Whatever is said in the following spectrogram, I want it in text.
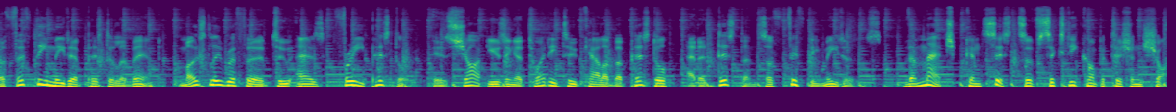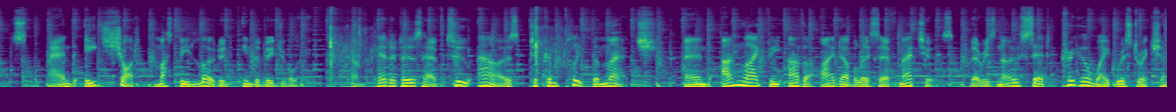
The 50 metre pistol event, mostly referred to as free pistol, is shot using a 22 caliber pistol at a distance of 50 metres. The match consists of 60 competition shots and each shot must be loaded individually. Competitors have two hours to complete the match. And unlike the other IWSF matches, there is no set trigger weight restriction.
